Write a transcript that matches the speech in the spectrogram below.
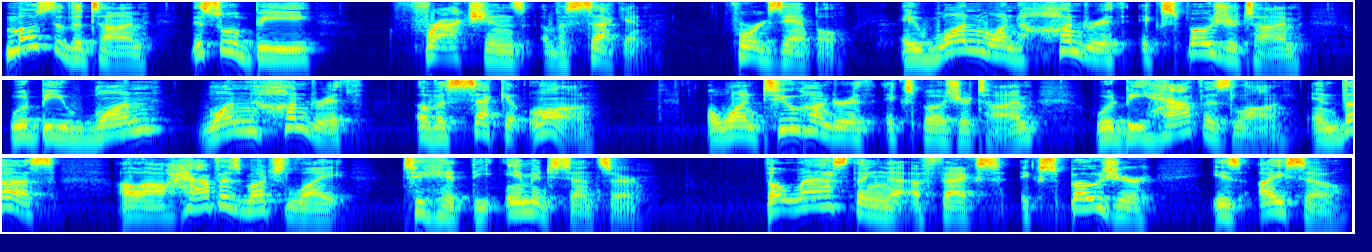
Most of the time, this will be fractions of a second. For example, a 1 100th exposure time would be 1 100th of a second long. A 1 200th exposure time would be half as long, and thus allow half as much light to hit the image sensor. The last thing that affects exposure is ISO,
